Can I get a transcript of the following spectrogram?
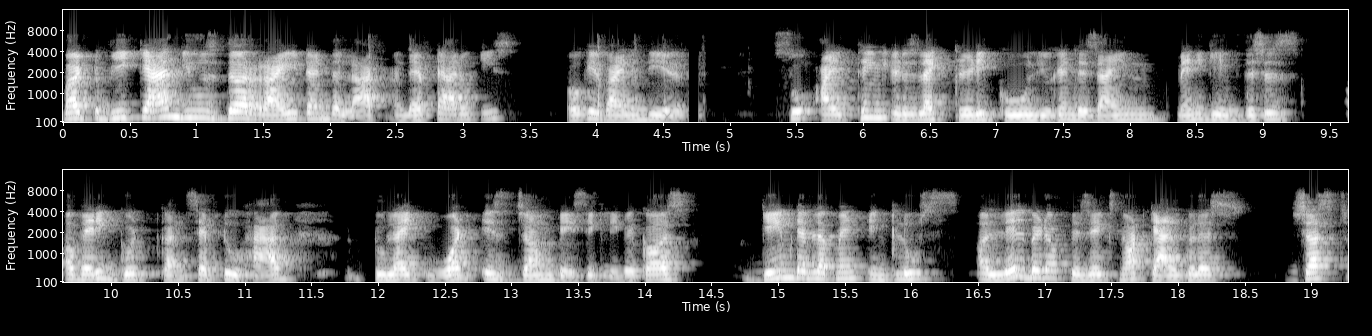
But we can use the right and the left, left arrow keys, okay, while in the air. So I think it is like pretty cool. You can design many games. This is a very good concept to have to like what is jump basically because game development includes a little bit of physics, not calculus just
